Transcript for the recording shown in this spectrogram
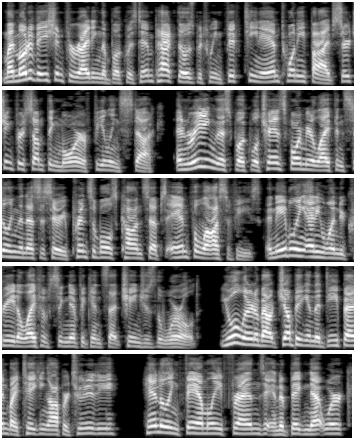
My motivation for writing the book was to impact those between 15 and 25 searching for something more or feeling stuck. And reading this book will transform your life, instilling the necessary principles, concepts, and philosophies, enabling anyone to create a life of significance that changes the world. You will learn about jumping in the deep end by taking opportunity, handling family, friends, and a big network,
